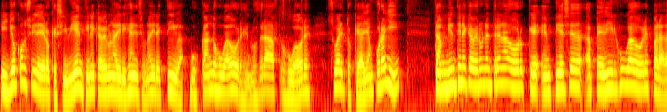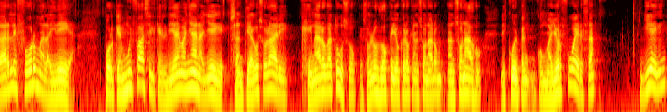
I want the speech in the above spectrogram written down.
Y yo considero que si bien tiene que haber una dirigencia, una directiva, buscando jugadores en los drafts o jugadores sueltos que hayan por allí, también tiene que haber un entrenador que empiece a pedir jugadores para darle forma a la idea. Porque es muy fácil que el día de mañana llegue Santiago Solari, Genaro Gatuso, que son los dos que yo creo que han, han sonado, disculpen, con mayor fuerza, lleguen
